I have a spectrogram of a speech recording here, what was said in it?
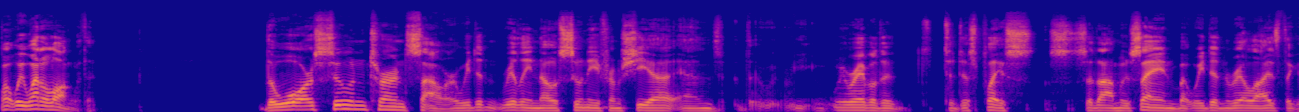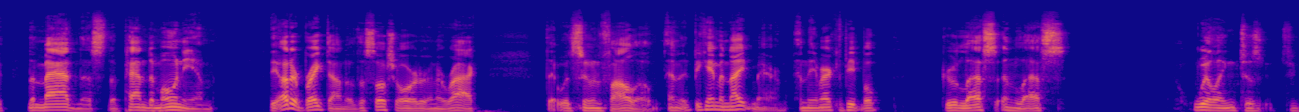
But we went along with it. The war soon turned sour. We didn't really know Sunni from Shia, and we were able to to displace Saddam Hussein, but we didn't realize the the madness, the pandemonium, the utter breakdown of the social order in Iraq that would soon follow. And it became a nightmare. And the American people grew less and less willing to, to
